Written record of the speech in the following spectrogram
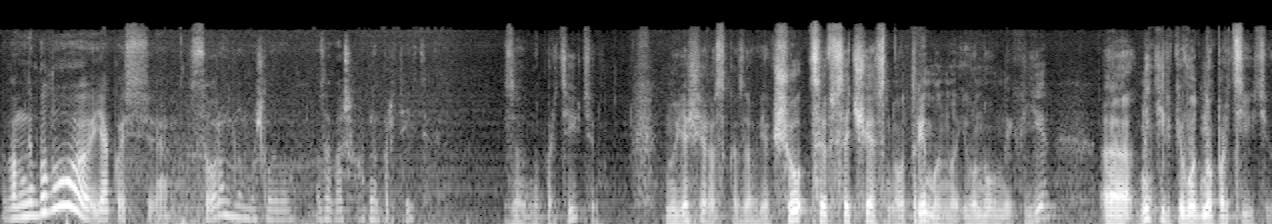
Вам не було якось е, соромно, можливо, за ваших однопартійців? За однопартійців? Ну, я ще раз сказав, якщо це все чесно отримано і воно в них є, е, не тільки в однопартійців,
